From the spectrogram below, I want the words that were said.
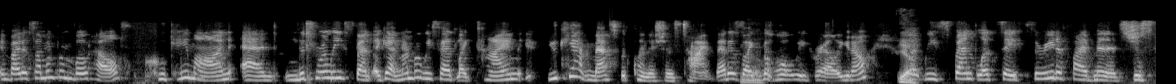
invited someone from vote health who came on and literally spent again remember we said like time you can't mess with clinicians time that is like no. the holy grail you know yeah. but we spent let's say three to five minutes just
